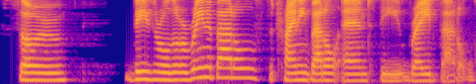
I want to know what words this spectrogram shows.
So these are all the arena battles, the training battle, and the raid battle.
